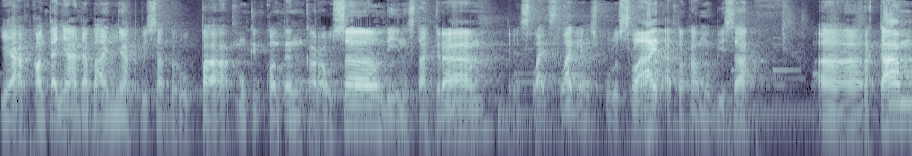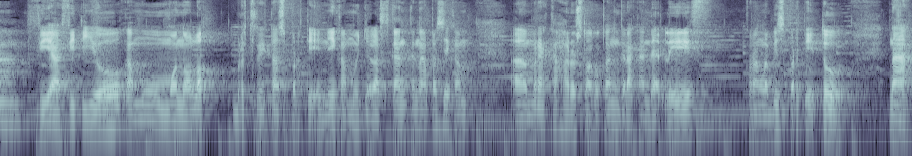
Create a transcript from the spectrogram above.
Ya, kontennya ada banyak, bisa berupa mungkin konten carousel di Instagram, ya, slide-slide yang 10 slide atau kamu bisa uh, rekam via video, kamu monolog bercerita seperti ini, kamu jelaskan kenapa sih kamu uh, mereka harus lakukan gerakan deadlift, kurang lebih seperti itu. Nah,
